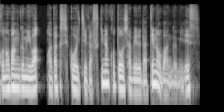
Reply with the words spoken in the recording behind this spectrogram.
この番組は私高一が好きなことをしゃべるだけの番組です。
